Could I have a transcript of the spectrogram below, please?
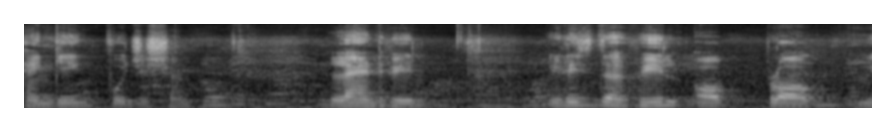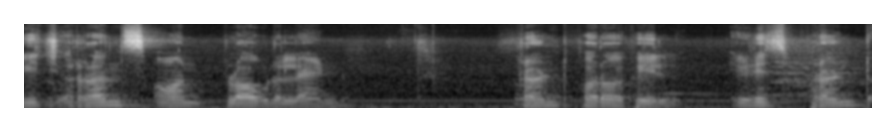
hanging position. Land wheel. It is the wheel of plug which runs on plugged land. Front furrow wheel. It is front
